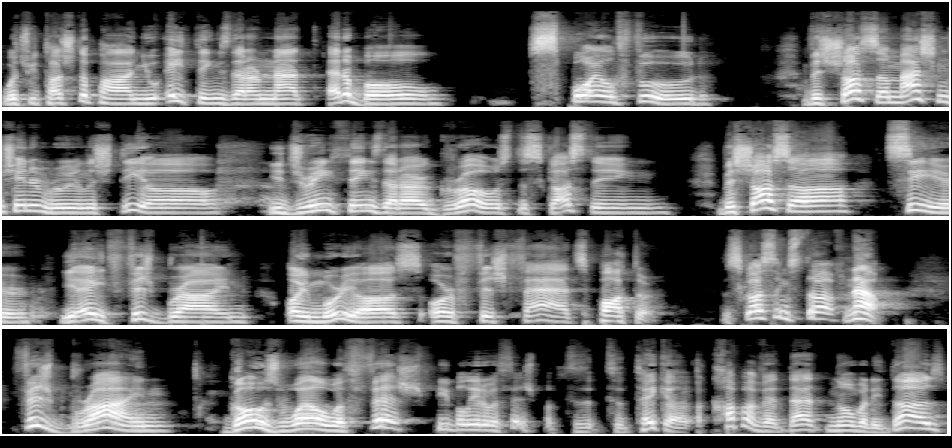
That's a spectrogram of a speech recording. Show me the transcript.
Which we touched upon. You ate things that are not edible, spoiled food. You drink things that are gross, disgusting. Vishasa tzir, you ate fish brine, oimurios, or fish fats, potter. Disgusting stuff. Now, fish brine goes well with fish. People eat it with fish, but to, to take a, a, cup of it, that nobody does.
